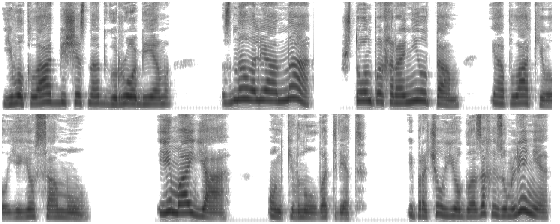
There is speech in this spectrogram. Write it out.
Его кладбище с надгробием. Знала ли она, что он похоронил там и оплакивал ее саму? «И моя!» — он кивнул в ответ и прочел в ее глазах изумление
